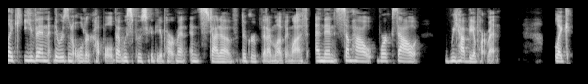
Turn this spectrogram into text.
like, even there was an older couple that was supposed to get the apartment instead of the group that I'm living with. And then somehow works out, we have the apartment. Like,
